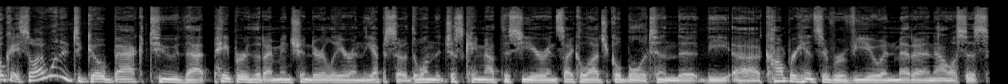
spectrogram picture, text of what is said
Okay, so I wanted to go back to that paper that I mentioned earlier in the episode, the one that just came out this year in Psychological Bulletin, the the uh, comprehensive review and meta analysis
